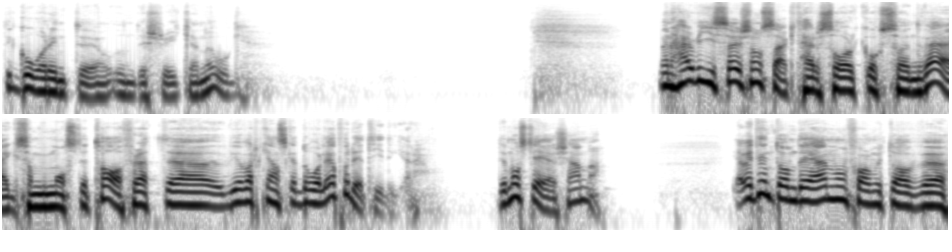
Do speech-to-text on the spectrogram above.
Det går inte att understryka nog. Men här visar som sagt herr Sork också en väg som vi måste ta för att uh, vi har varit ganska dåliga på det tidigare. Det måste jag erkänna. Jag vet inte om det är någon form av eh,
